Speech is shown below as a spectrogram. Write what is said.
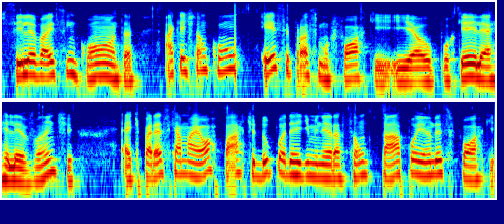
se levar isso em conta. A questão com esse próximo fork, e é o porquê ele é relevante, é que parece que a maior parte do poder de mineração está apoiando esse fork.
